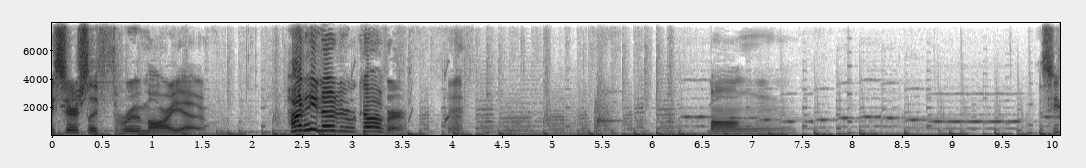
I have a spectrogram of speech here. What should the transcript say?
He seriously threw Mario. How did he know to recover? Hmm. Bong. Is he...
